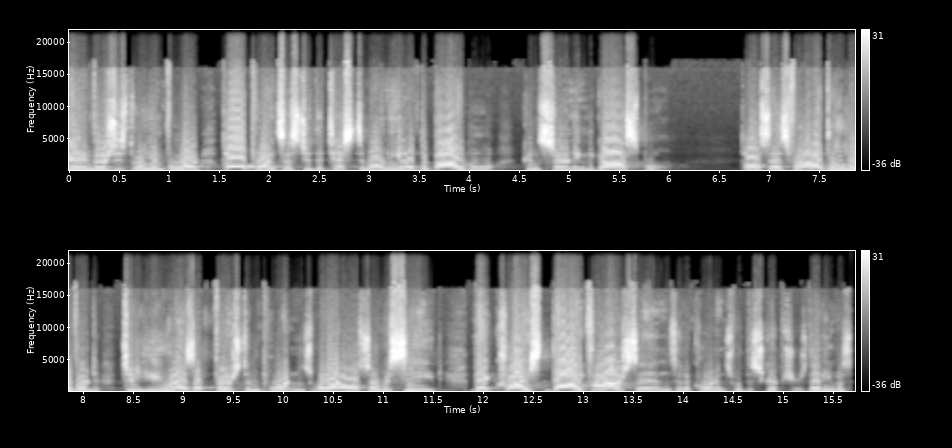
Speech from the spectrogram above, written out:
In verses 3 and 4, Paul points us to the testimony of the Bible concerning the gospel. Paul says, For I delivered to you as of first importance what I also received, that Christ died for our sins in accordance with the Scriptures, that he was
